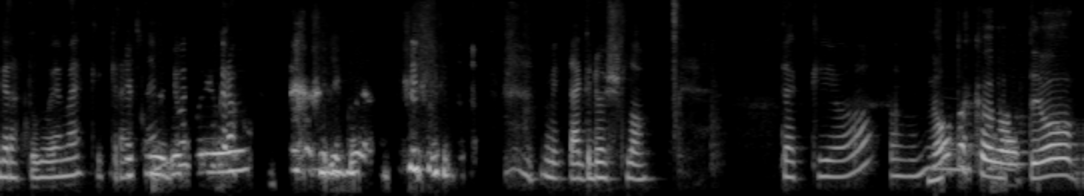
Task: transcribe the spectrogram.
gratulujeme ke krásnému kroku. Mi tak došlo. Tak jo. Um. No tak eh, ty jo,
